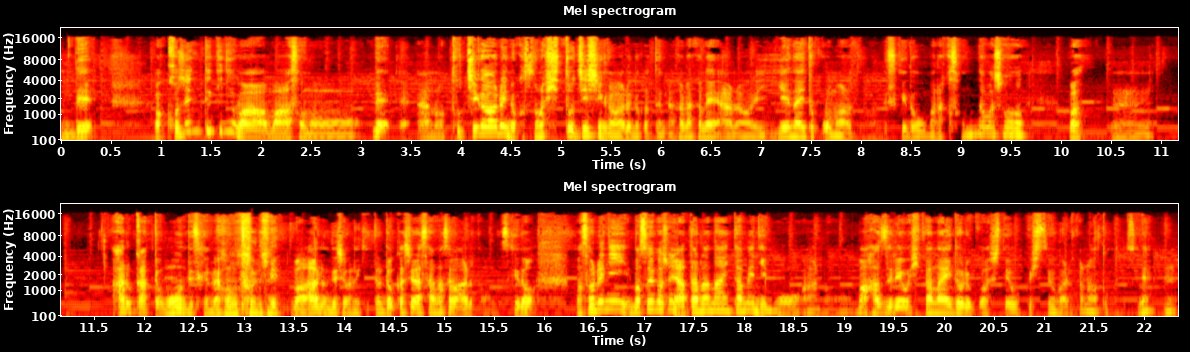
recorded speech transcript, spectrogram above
うん。で、まあ、個人的には、まあ、その、で、あの、土地が悪いのか、その人自身が悪いのかってなかなかね、あの、言えないところもあると思うんですけど、まあ、なんかそんな場所は、うん、あるかって思うんですけどね、本当にね。まあ、あるんでしょうね。きっと、どっかしら探せばあると思うんですけど、まあ、それに、まあ、そういう場所に当たらないためにも、あの、まあ、外れを引かない努力はしておく必要があるかなと思うんですね。うん。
